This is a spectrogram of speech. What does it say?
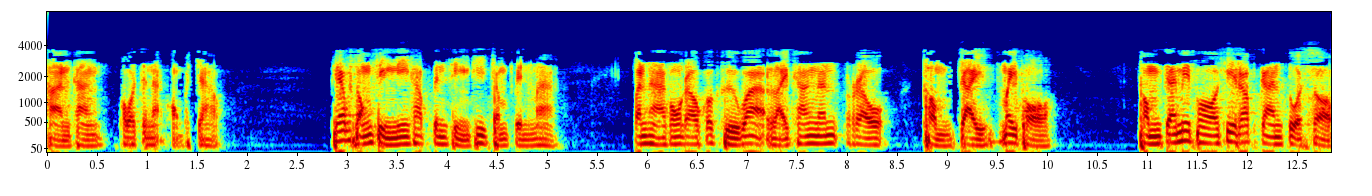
ผ่านทางพระวจนะของพระเจ้าเพียงสองสิ่งนี้ครับ เป็นสิ่งที่จำเป็นมาก ปัญหาของเราก็คือว่าหลายครั้งนั้นเราถ่อมใจไม่พอ ถ่อมใจไม่พอที่รับการตรวจสอบ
